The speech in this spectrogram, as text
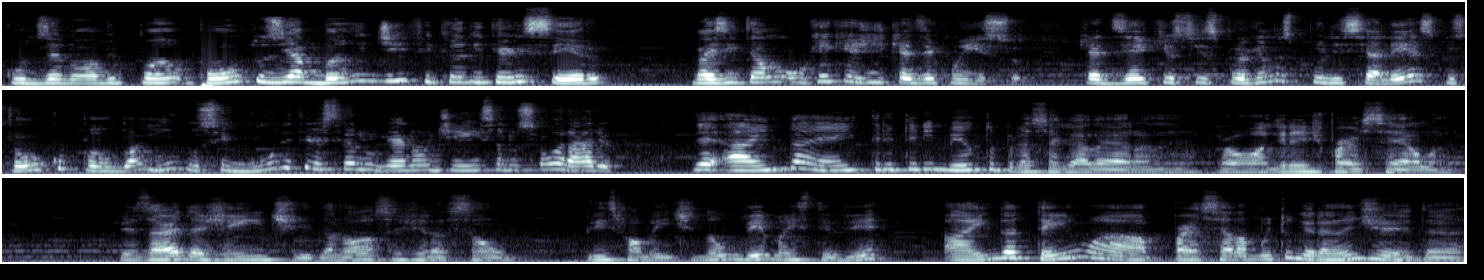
com 19 pontos, e a Band ficando em terceiro mas então, o que, que a gente quer dizer com isso? Quer dizer que esses programas policialescos estão ocupando ainda o segundo e terceiro lugar na audiência no seu horário. É, ainda é entretenimento para essa galera, né? Para uma grande parcela. Apesar da gente, da nossa geração, principalmente, não ver mais TV, ainda tem uma parcela muito grande da,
